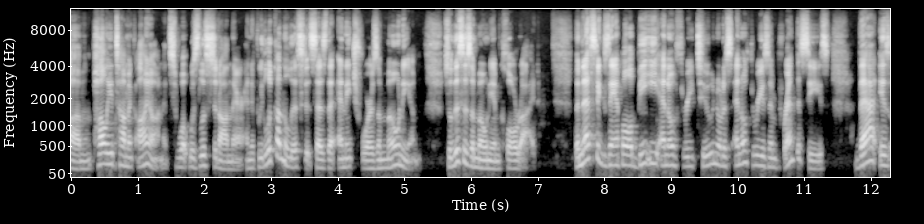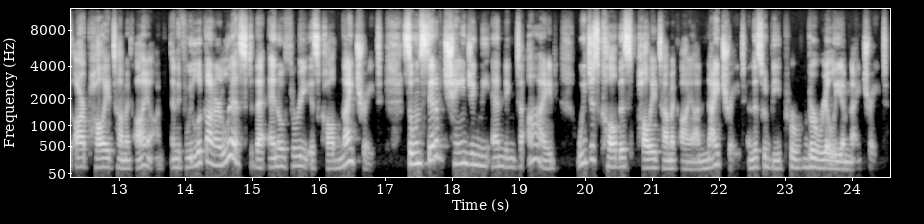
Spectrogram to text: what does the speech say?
um, polyatomic ion. It's what was listed on there. And if we look on the list, it says that NH4 is ammonium. So this is ammonium chloride. The next example, BeNO32, notice NO3 is in parentheses, that is our polyatomic ion. And if we look on our list, that NO3 is called nitrate. So instead of changing the ending to ide, we just call this polyatomic ion nitrate, and this would be beryllium nitrate.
